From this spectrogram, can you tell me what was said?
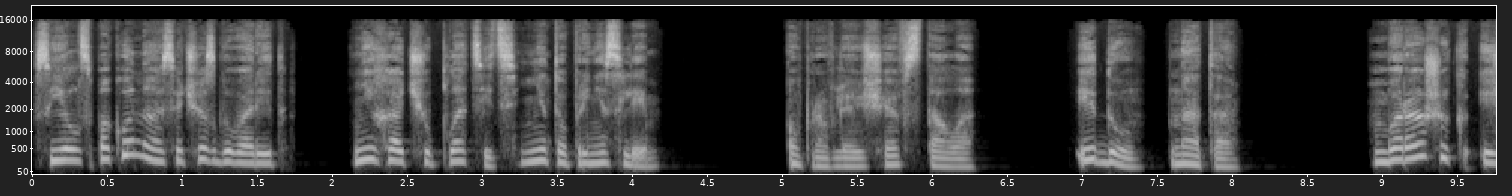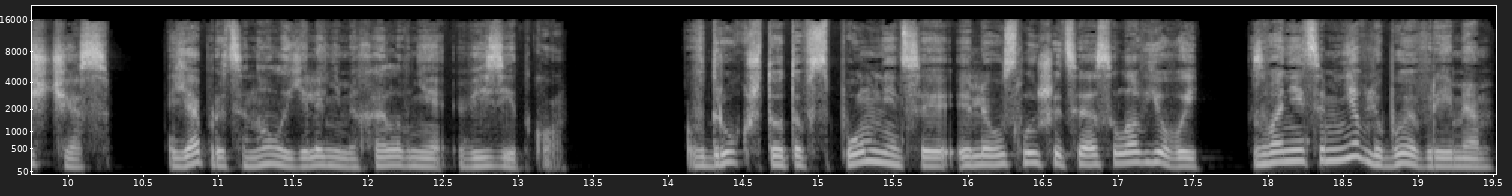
Съел спокойно, а сейчас говорит, «Не хочу платить, не то принесли». Управляющая встала. «Иду, Ната». Барашек исчез. Я протянула Елене Михайловне визитку. «Вдруг что-то вспомните или услышите о Соловьевой, звоните мне в любое время».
